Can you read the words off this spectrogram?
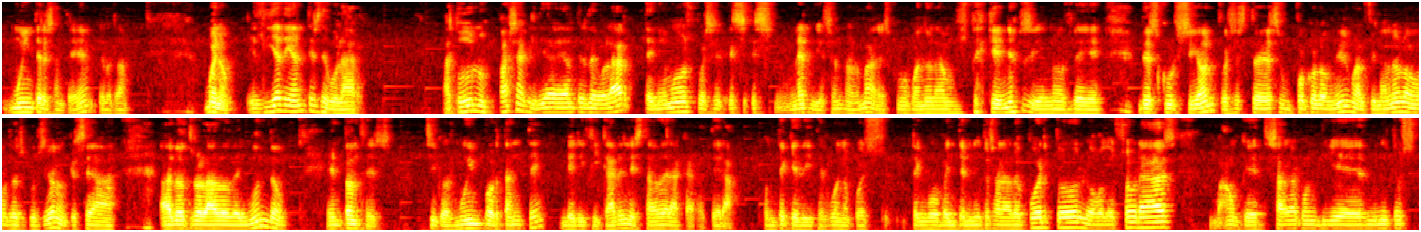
Muy interesante, ¿eh? De verdad. Bueno, el día de antes de volar. A todos nos pasa que el día de antes de volar tenemos, pues es, nervios, es normal, es como cuando éramos pequeños y irnos de, de, excursión, pues esto es un poco lo mismo, al final no vamos de excursión, aunque sea al otro lado del mundo. Entonces, Chicos, muy importante verificar el estado de la carretera. Ponte que dices, bueno, pues tengo 20 minutos al aeropuerto, luego dos horas, aunque salga con 10 minutos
